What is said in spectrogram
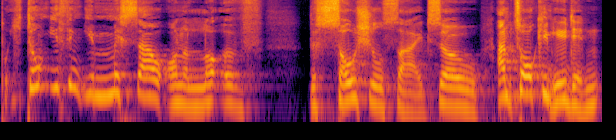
But you- don't you think you miss out on a lot of the social side? So I'm talking. You didn't.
